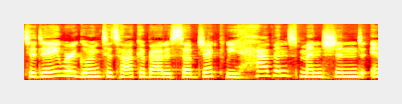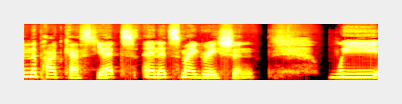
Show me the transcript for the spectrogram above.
Today, we're going to talk about a subject we haven't mentioned in the podcast yet, and it's migration. We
